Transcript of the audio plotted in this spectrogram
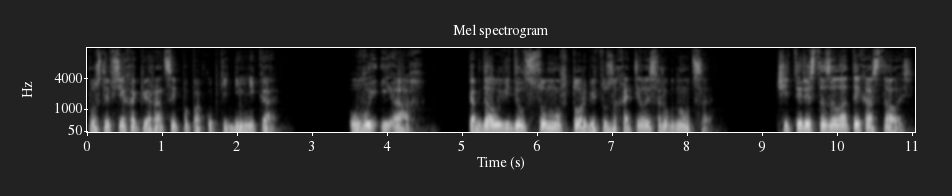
после всех операций по покупке дневника. Увы и ах, когда увидел сумму в торбиту, захотелось ругнуться. Четыреста золотых осталось,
